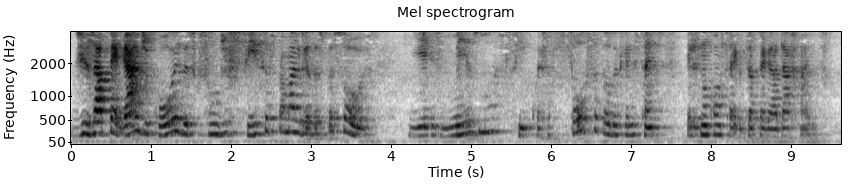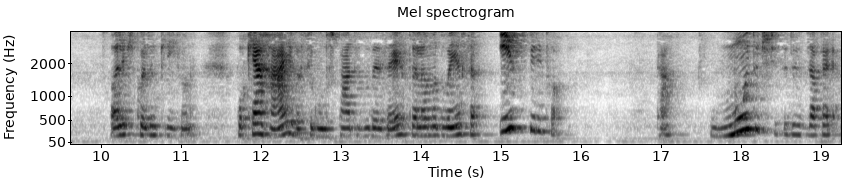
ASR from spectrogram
desapegar de coisas que são difíceis para a maioria das pessoas. E eles, mesmo assim, com essa força toda que eles têm, eles não conseguem desapegar da raiva. Olha que coisa incrível, né? Porque a raiva, segundo os padres do deserto, ela é uma doença espiritual, tá? Muito difícil de desapegar.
